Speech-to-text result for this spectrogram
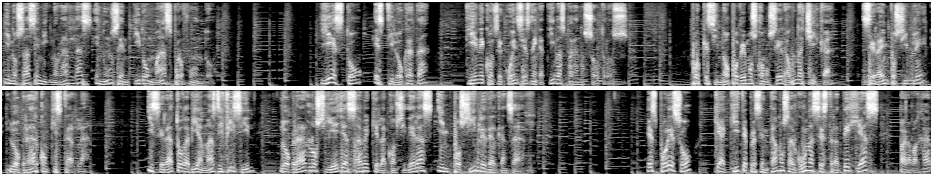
y nos hacen ignorarlas en un sentido más profundo. Y esto, estilócrata, tiene consecuencias negativas para nosotros. Porque si no podemos conocer a una chica, será imposible lograr conquistarla. Y será todavía más difícil lograrlo si ella sabe que la consideras imposible de alcanzar. Es por eso que aquí te presentamos algunas estrategias para bajar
